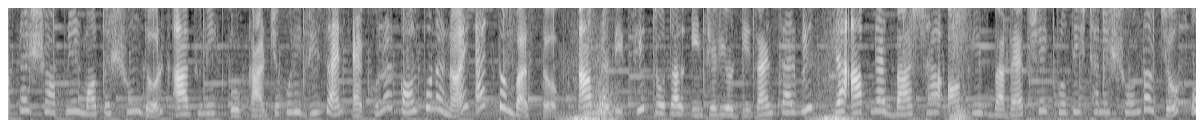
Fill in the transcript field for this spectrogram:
আপনার স্বপ্নের মতো সুন্দর, আধুনিক ও কার্যকরী ডিজাইন এখন আর কল্পনা নয়, একদম বাস্তব। আমরা দিচ্ছি টোটাল ইন্টেরিয়র ডিজাইন সার্ভিস, যা আপনার বাসা, অফিস বা ব্যবসায়িক প্রতিষ্ঠানের সৌন্দর্য ও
